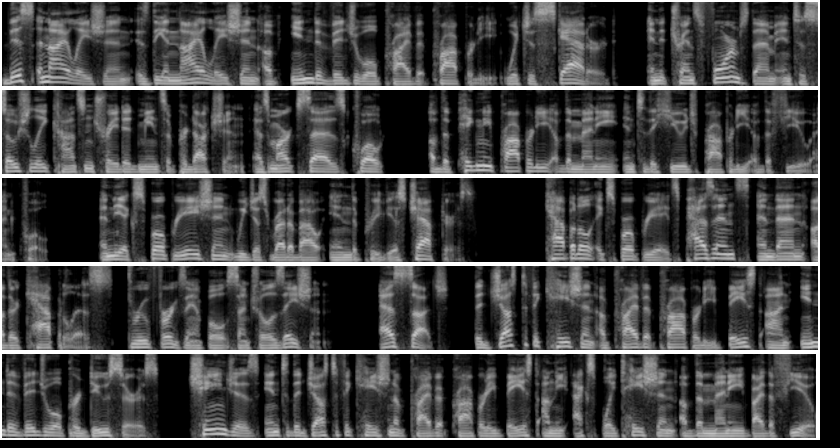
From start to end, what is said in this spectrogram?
This annihilation is the annihilation of individual private property, which is scattered, and it transforms them into socially concentrated means of production. As Marx says, quote, of the pygmy property of the many into the huge property of the few, end quote and the expropriation we just read about in the previous chapters. Capital expropriates peasants and then other capitalists through, for example, centralization. As such, the justification of private property based on individual producers changes into the justification of private property based on the exploitation of the many by the few.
